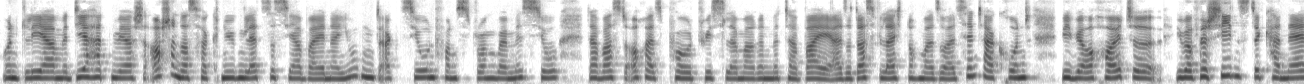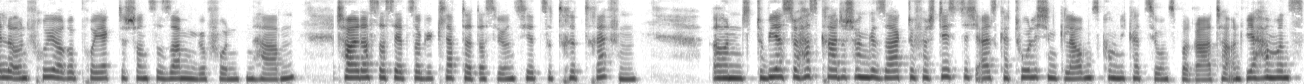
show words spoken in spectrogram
Und Lea, mit dir hatten wir auch schon das Vergnügen letztes Jahr bei einer Jugendaktion von Strong by Missio. Da warst du auch als Poetry Slammerin mit dabei. Also das vielleicht nochmal so als Hintergrund, wie wir auch heute über verschiedenste Kanäle und frühere Projekte schon zusammengefunden haben. Toll, dass das jetzt so geklappt hat, dass wir uns hier zu dritt treffen. Und Tobias, du hast gerade schon gesagt, du verstehst dich als katholischen Glaubenskommunikationsberater. Und wir haben uns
